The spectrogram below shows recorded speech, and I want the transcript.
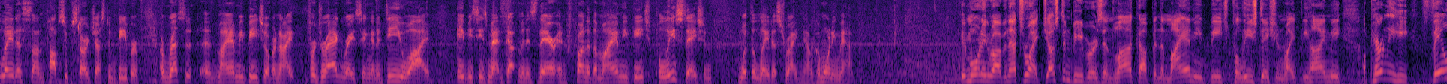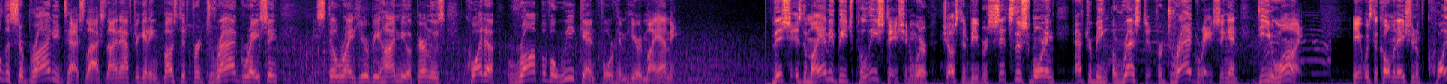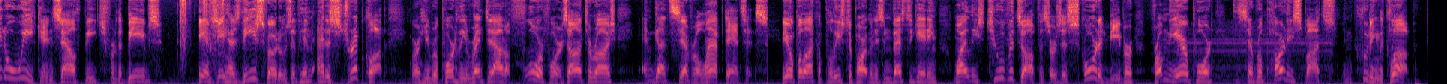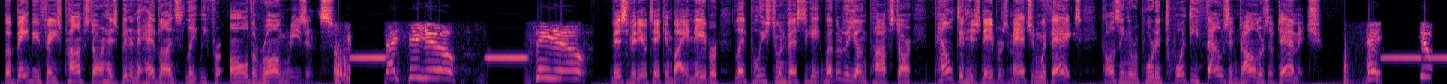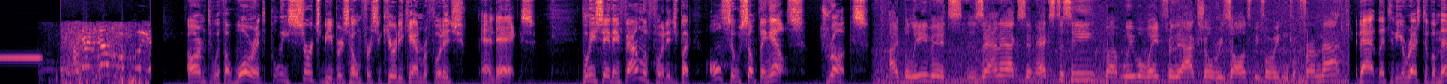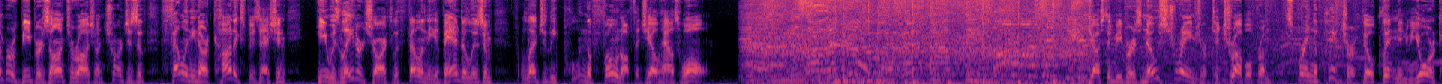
Latest on pop superstar Justin Bieber, arrested at Miami Beach overnight for drag racing and a DUI. ABC's Matt Gutman is there in front of the Miami Beach police station with the latest right now. Good morning, Matt. Good morning, Robin. That's right. Justin Bieber is in lockup in the Miami Beach police station right behind me. Apparently, he failed a sobriety test last night after getting busted for drag racing. He's still right here behind me. Apparently, it was quite a romp of a weekend for him here in Miami. This is the Miami Beach police station where Justin Bieber sits this morning after being arrested for drag racing and DUI. It was the culmination of quite a week in South Beach for the Biebs. TMZ has these photos of him at a strip club where he reportedly rented out a floor for his entourage and got several lap dances. The Opa-locka Police Department is investigating why at least two of its officers escorted Bieber from the airport to several party spots, including the club. The babyface pop star has been in the headlines lately for all the wrong reasons. I see you. See you. This video taken by a neighbor led police to investigate whether the young pop star pelted his neighbor's mansion with eggs, causing a reported $20,000 of damage. Hey, you. I got another one for you. Armed with a warrant, police searched Bieber's home for security camera footage and eggs. Police say they found the footage, but also something else drugs. I believe it's Xanax and ecstasy, but we will wait for the actual results before we can confirm that. That led to the arrest of a member of Bieber's entourage on charges of felony narcotics possession. He was later charged with felony vandalism for allegedly pulling a phone off the jailhouse wall. Justin Bieber is no stranger to trouble from spraying a picture of Bill Clinton in New York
